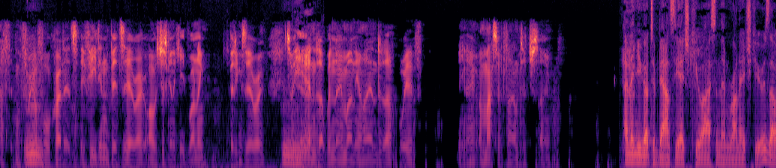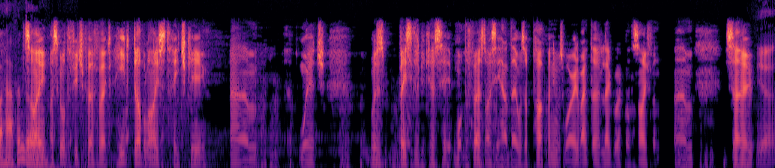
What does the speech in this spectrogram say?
I think three or Mm. four credits. If he didn't bid zero, I was just going to keep running, bidding zero. So he Yeah. ended up with no money, and I ended up with, you know, a massive advantage. So And then you got to bounce the HQ ice and then run HQ. Is that what happened? So I, I scored the future perfect. He'd double iced HQ, um, which was basically because he, what the first ice he had there was a pup, and he was worried about the legwork or the siphon. Um, so Yeah.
